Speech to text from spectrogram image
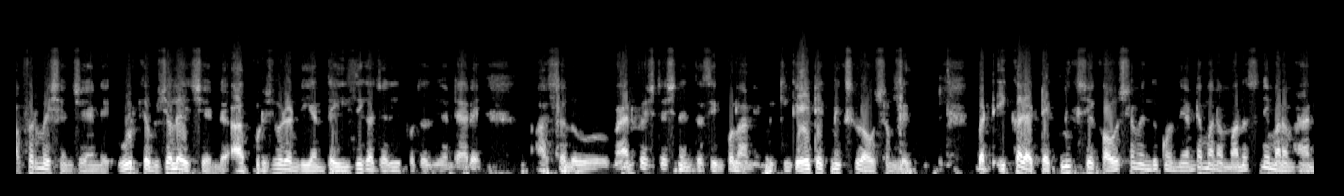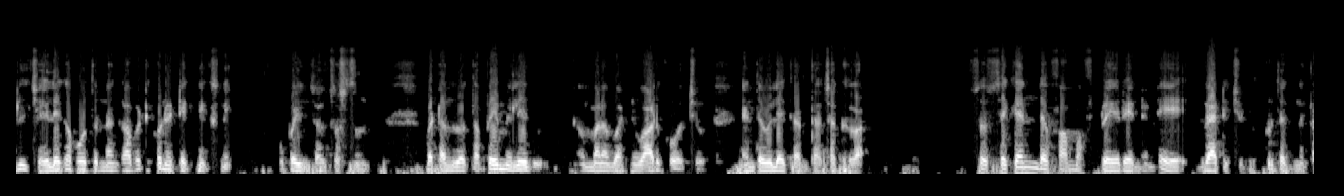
అఫర్మేషన్ చేయండి ఊరికే విజువలైజ్ చేయండి. అప్పుడు చూడండి ఎంత ఈజీగా జరిగిపోతుంది అంటే అరే అసలు మేనిఫెస్టేషన్ ఎంత సింపుల్ అని. మీకు ఇంకా ఏ టెక్నిక్స్ కూడా అవసరం లేదు. బట్ ఇక్కడ టెక్నిక్స్ యొక్క అవసరం ఎందుకు ఉంది అంటే మన మనసుని మనం హ్యాండిల్ చేయలేకపోతున్నాం కాబట్టి కొన్ని టెక్నిక్స్ని ఉపయోగించాల్సి వస్తుంది. బట్ అందులో తప్పేమీ లేదు. మనం వాటిని వాడుకోవచ్చు. ఎంత వీలైతే అంత చక్కగా. So second form of prayer ఏంటంటే గ్రాటిట్యూడ్ కృతజ్ఞత.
